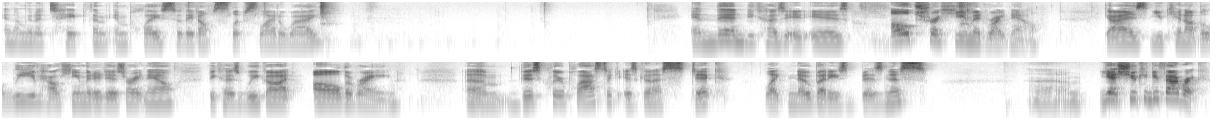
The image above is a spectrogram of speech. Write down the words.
And I'm going to tape them in place so they don't slip slide away. And then because it is ultra humid right now, Guys, you cannot believe how humid it is right now because we got all the rain. Um, this clear plastic is going to stick like nobody's business. Um, yes, you can do fabric.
